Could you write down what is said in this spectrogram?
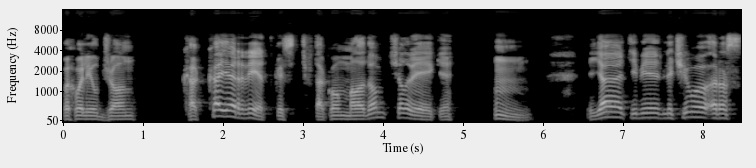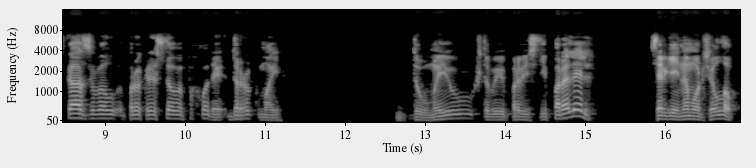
похвалил Джон. Какая редкость в таком молодом человеке. Хм, я тебе для чего рассказывал про крестовые походы, друг мой? Думаю, чтобы провести параллель. Сергей наморщил лоб.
